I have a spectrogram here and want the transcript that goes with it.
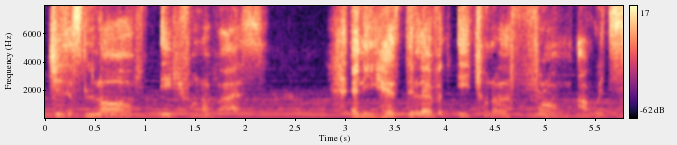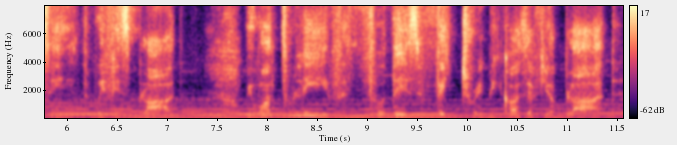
Jesus loved each one of us, and He has delivered each one of us from our sins with His blood. We want to live through this victory because of your blood.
